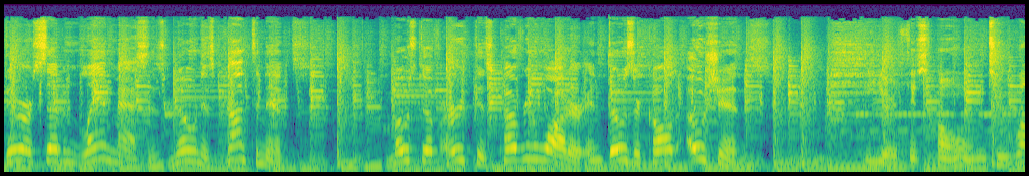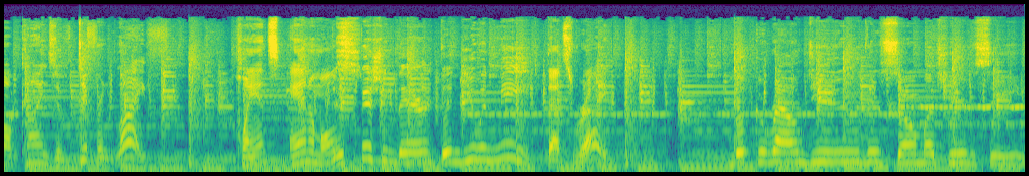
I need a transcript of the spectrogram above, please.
There are seven land masses known as continents. Most of Earth is covered in water, and those are called oceans. The Earth is home to all kinds of different life plants, animals. There's fish in there, then you and me. That's right. Look around you, there's so much here to see.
